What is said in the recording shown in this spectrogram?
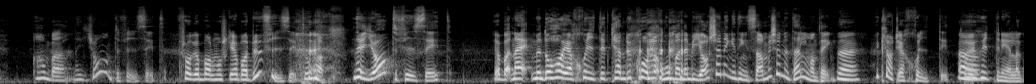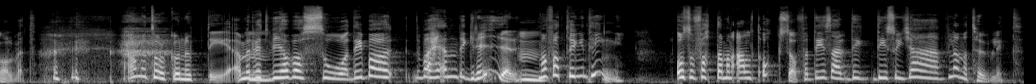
Och han bara, nej jag har inte fisit. Frågar barnmorskan, jag bara, du fisit? Hon bara, nej jag har inte fisit. Jag bara, nej men då har jag skitit, kan du kolla? Hon bara, nej men jag känner ingenting, Sammy känner inte heller någonting. Nej. Det är klart jag har skitit, då har jag skiten i hela golvet. Ja men torkar hon upp det. Men du vet, vi har bara så, det är bara, det bara händer grejer. Man fattar ingenting. Och så fattar man allt också, för det är så, här, det, det är så jävla naturligt.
